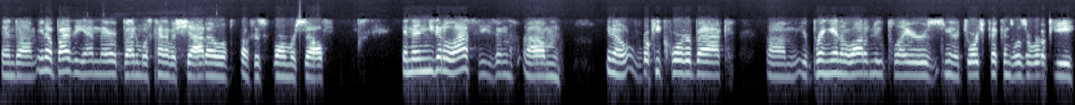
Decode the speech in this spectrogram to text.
And um, you know, by the end there, Ben was kind of a shadow of, of his former self. And then you go to last season, um, you know, rookie quarterback. Um, you bring in a lot of new players. You know, George Pickens was a rookie.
